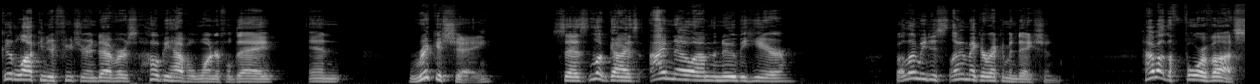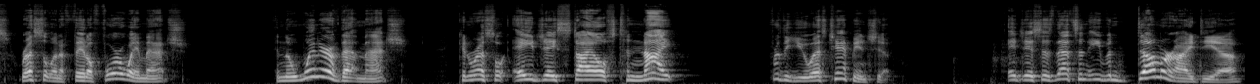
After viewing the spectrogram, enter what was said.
good luck in your future endeavors. Hope you have a wonderful day. And Ricochet says, "Look, guys, I know I'm the newbie here, but let me just let me make a recommendation. How about the four of us wrestle in a fatal four-way match, and the winner of that match can wrestle AJ Styles tonight for the U.S. Championship?" AJ says that's an even dumber idea.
